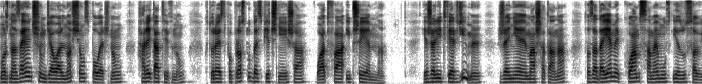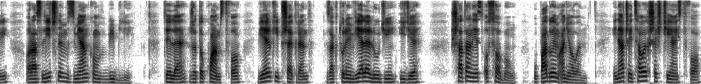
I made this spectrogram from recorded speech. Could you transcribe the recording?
można zająć się działalnością społeczną, charytatywną, która jest po prostu bezpieczniejsza, łatwa i przyjemna. Jeżeli twierdzimy, że nie ma szatana, to zadajemy kłam samemu Jezusowi oraz licznym wzmiankom w Biblii. Tyle, że to kłamstwo, wielki przekręt, za którym wiele ludzi idzie. Szatan jest osobą, upadłym aniołem. Inaczej całe chrześcijaństwo,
